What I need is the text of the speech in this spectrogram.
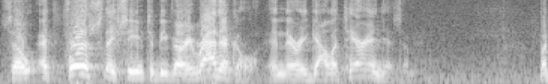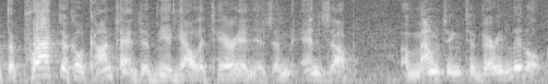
So at first they seem to be very radical in their egalitarianism. But the practical content of the egalitarianism ends up amounting to very little.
